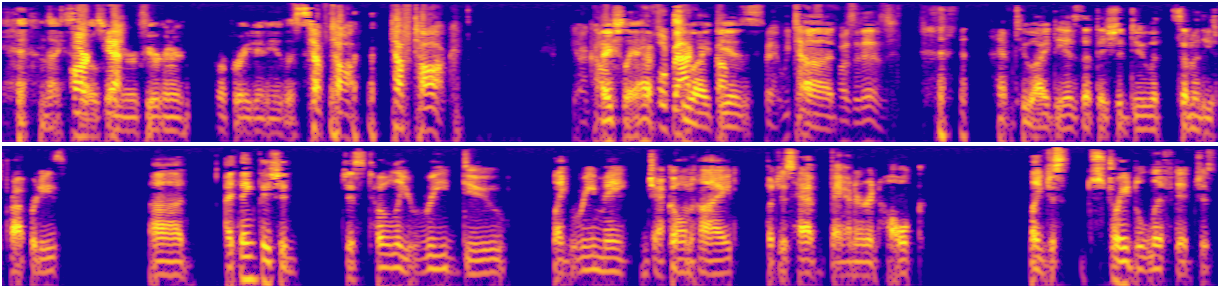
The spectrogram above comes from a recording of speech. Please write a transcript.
yeah, nice. Art, I was yeah. wondering if you're going to incorporate any of this. Tough talk. Tough talk. Yeah, Actually, I have two ideas. We tell Uh, as it is. I have two ideas that they should do with some of these properties. Uh, I think they should just totally redo, like remake Jekyll and Hyde, but just have Banner and Hulk. Like just straight lift it, just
